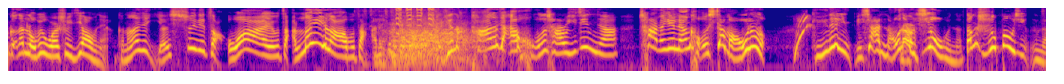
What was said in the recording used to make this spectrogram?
搁那搂被窝睡觉呢，可能也睡得早啊，又咋累了不咋的？哎呀，那他那家伙虎子超一进去，差点给两口子吓毛了，给那女的吓挠挠叫唤呢，当时就报警了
